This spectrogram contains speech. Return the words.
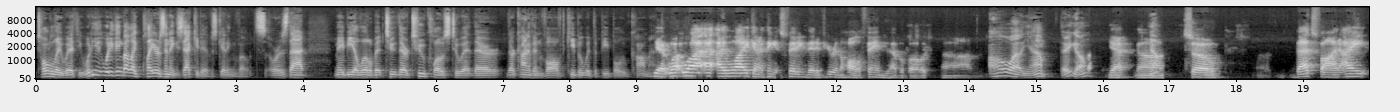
totally with you. What do you what do you think about like players and executives getting votes, or is that maybe a little bit too they're too close to it? They're they're kind of involved. Keep it with the people who comment. Yeah, well, well I, I like and I think it's fitting that if you're in the Hall of Fame, you have a vote. Um, Oh, uh, yeah. There you go. Yeah. Um, yeah. So uh, that's fine. I,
